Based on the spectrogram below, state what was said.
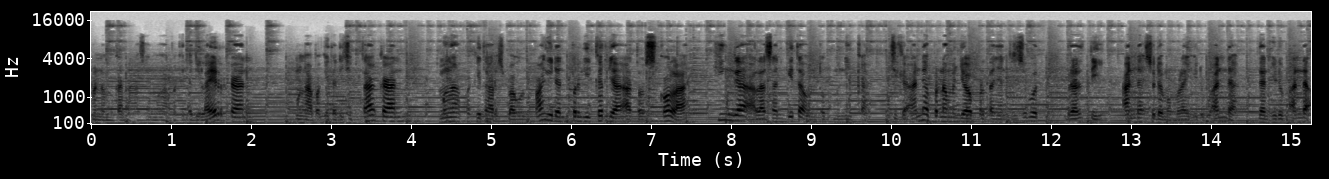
Menemukan alasan mengapa kita dilahirkan, mengapa kita diciptakan, mengapa kita harus bangun pagi dan pergi kerja atau sekolah, hingga alasan kita untuk menikah. Jika Anda pernah menjawab pertanyaan tersebut, berarti Anda sudah memulai hidup Anda, dan hidup Anda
